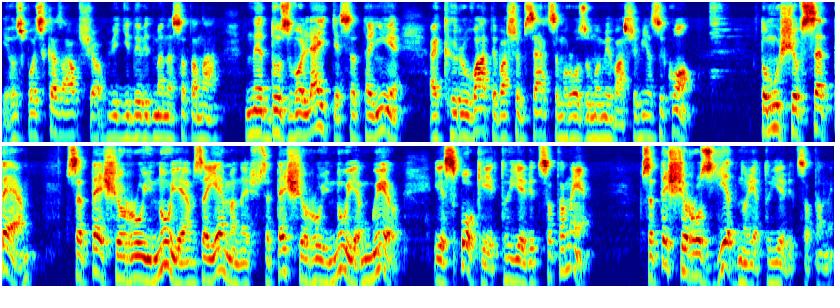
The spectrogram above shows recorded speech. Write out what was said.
І Господь сказав, що відійди від мене сатана. Не дозволяйте сатані е, керувати вашим серцем, розумом і вашим язиком. Тому що все те, все те, що руйнує взаємини, все те, що руйнує мир і спокій, то є від сатани. Все те, що роз'єднує, то є від сатани.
